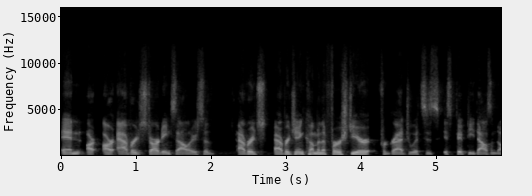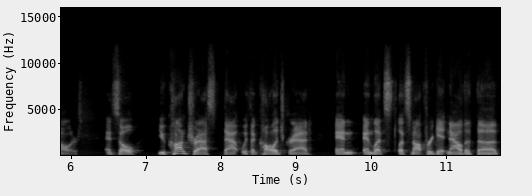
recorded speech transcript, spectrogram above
And our, our average starting salary so average average income in the first year for graduates is, is $50000 and so you contrast that with a college grad and and let's let's not forget now that the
